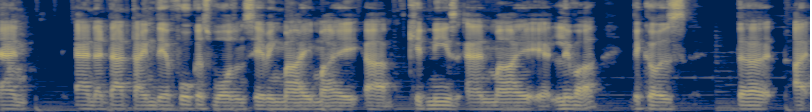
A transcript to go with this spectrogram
and and at that time their focus was on saving my my uh, kidneys and my uh, liver because the I,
